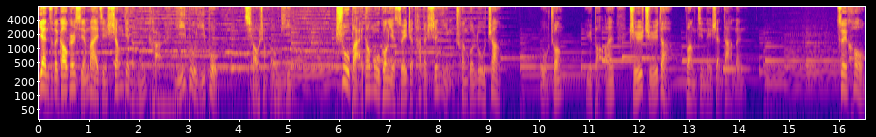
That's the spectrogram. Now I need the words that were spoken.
燕子的高跟鞋迈进商店的门槛，一步一步敲上楼梯。数百道目光也随着他的身影穿过路障、武装与保安，直直地望进那扇大门。最后，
